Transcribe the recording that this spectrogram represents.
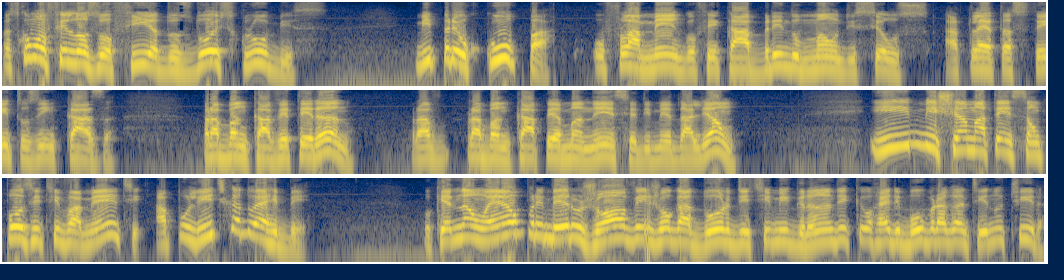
Mas como a filosofia dos dois clubes, me preocupa o Flamengo ficar abrindo mão de seus atletas feitos em casa para bancar veterano, para bancar permanência de medalhão. E me chama a atenção positivamente a política do RB. Porque não é o primeiro jovem jogador de time grande que o Red Bull Bragantino tira.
